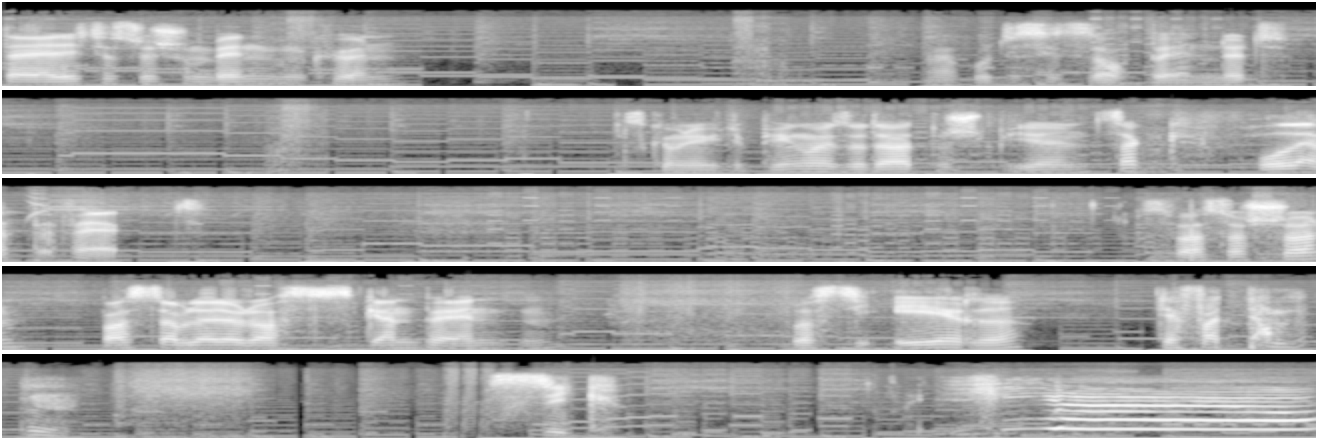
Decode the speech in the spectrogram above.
Da hätte ich das ja schon beenden können. Na gut, das ist jetzt auch beendet. Jetzt können wir nämlich die Pinguin-Soldaten spielen. Zack, Flap-Effekt. Das war's doch schon. Buster Blade, du darfst es gern beenden. Du hast die Ehre der verdammten Sieg. Yeah!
